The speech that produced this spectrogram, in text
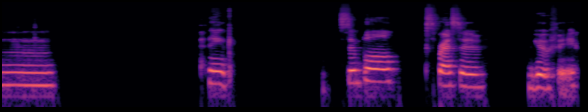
Mm, I think simple, expressive, goofy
